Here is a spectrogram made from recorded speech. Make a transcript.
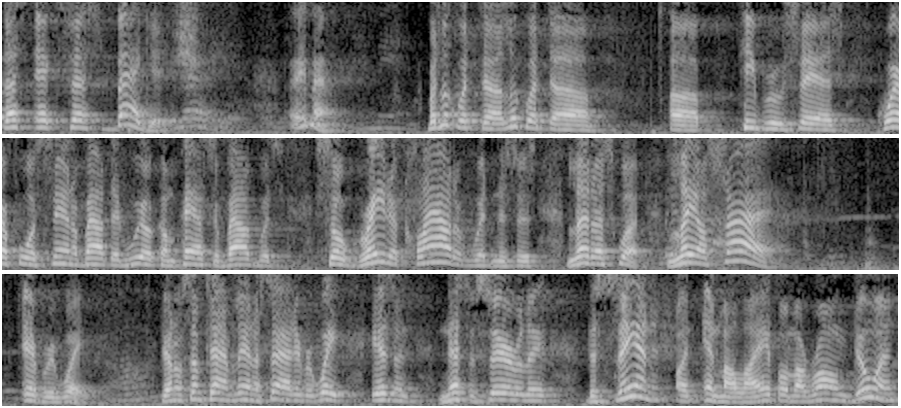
That's excess baggage. Amen. But look what uh, look what uh, uh, Hebrews says. Wherefore sin about that we are compassed about with so great a cloud of witnesses. Let us what lay aside every weight. You know, sometimes laying aside every weight isn't necessarily the sin in my life or my wrongdoing.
